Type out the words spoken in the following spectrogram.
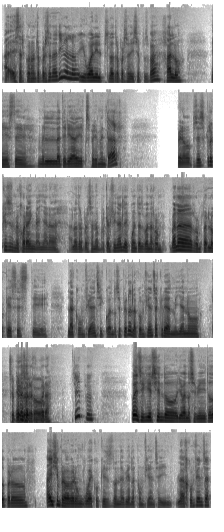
a- estar con otra persona, díganlo. Igual y pues, la otra persona dice, pues va, jalo. Este, me latería experimentar. Pero pues es- creo que eso es mejor a engañar a, a la otra persona. Porque al final de cuentas van a, rom- van a romper lo que es este la confianza. Y cuando se pierde la confianza, créanme, ya no, Se ya no pierde se todo. recupera. Sí, pues, pueden seguir siendo, llevándose bien y todo, pero ahí siempre va a haber un hueco que es donde había la confianza. Y la confianza,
